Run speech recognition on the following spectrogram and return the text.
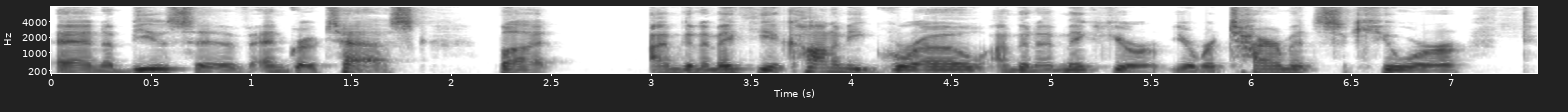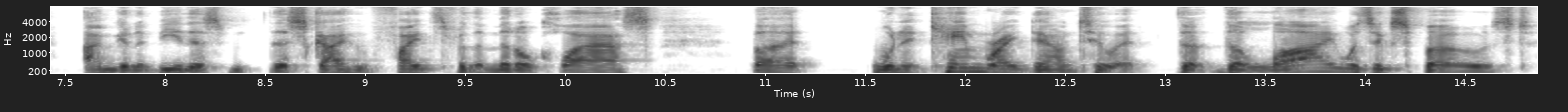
and abusive and grotesque, but I'm going to make the economy grow. I'm going to make your your retirement secure. I'm going to be this this guy who fights for the middle class. But when it came right down to it, the the lie was exposed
